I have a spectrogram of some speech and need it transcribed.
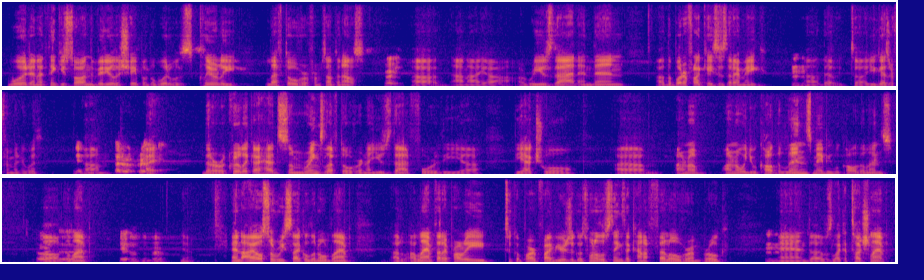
wood, and I think you saw in the video the shape of the wood was clearly left over from something else. Right. Uh, and I, uh, I reused that, and then uh, the butterfly cases that I make Mhm. uh, that uh, you guys are familiar with Yeah. um, Out of acrylic. I- that are acrylic. I had some rings left over, and I used that for the uh, the actual. Um, I don't know. I don't know what you would call it. The lens, maybe we call it the lens Or of the, lamp. Yeah. Mhm. Huh? And I also recycled an old lamp, a, a lamp that I probably took apart five years ago. It's one of those things that kind of fell over and broke, Mhm. and uh, it was like a touch lamp.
